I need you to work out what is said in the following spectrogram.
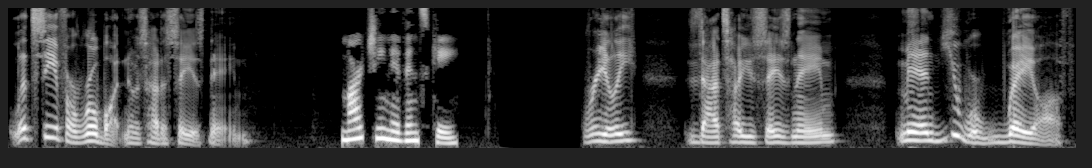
Let's see if a robot knows how to say his name. Marcin Iwiński. Really? That's how you say his name? Man, you were way off.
